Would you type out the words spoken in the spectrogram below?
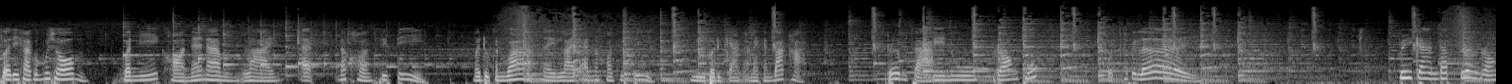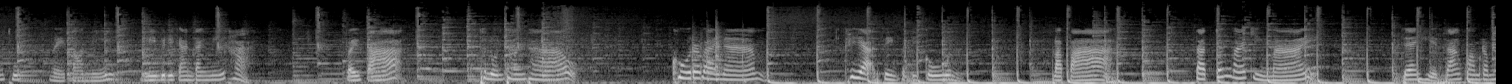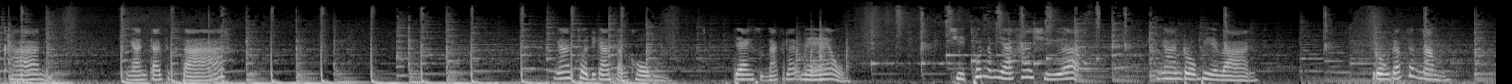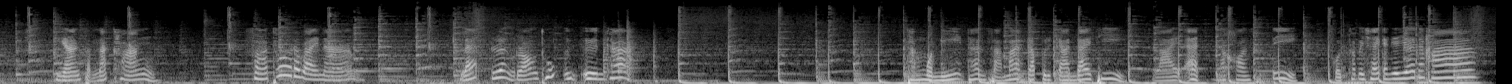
สวัสดีค่ะคุณผู้ชม วันนี้ขอแนะนำ Line แอดนครซิตี้มาดูกันว่าใน Line แอดนครซิตี้มีบริการอะไรกันบ้างค่ะ เริ่มจากเมนูร้องทุกข์กดเข้าไปเลย บริการรับเรื่องร้องทุกข์ในตอนนี้มีบริการดังนี้ค่ะ ไฟฟ้า ถนนทางเท้า คูระบายน้ำขยะสิ่งปฏิกูลประปลาตัดต้นไม้กิ่งไม้ แจ้งเหตุสร้างความรำคาญ งานการศึกษา งานสวัสดิการสังคม แจ้งสุนัขและแมว ฉีดพ่นน้ำยาฆ่าเชื้อ งานโรงพยาบาล โรงรับจำนำงานสำนักคลัง ฝาท่อระบายน้ำ และเรื่องร้องทุกข์อื่น ๆ ค่ะ ทั้งหมดนี้ท่านสามารถรับบริการได้ที่ Line แอดนครซิตี้ กดเข้าไปใช้กันเยอะๆนะคะ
